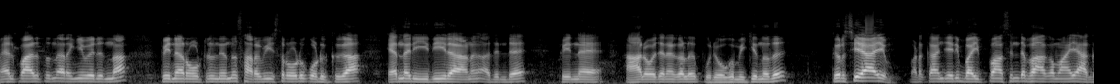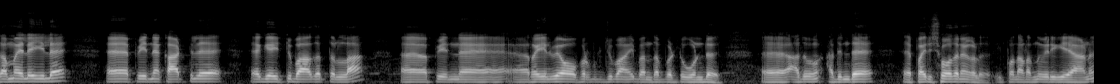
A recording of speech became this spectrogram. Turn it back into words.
മേൽപ്പാലത്ത് നിന്ന് ഇറങ്ങി വരുന്ന പിന്നെ റോട്ടിൽ നിന്ന് സർവീസ് റോഡ് കൊടുക്കുക എന്ന രീതിയിലാണ് അതിന്റെ പിന്നെ ആലോചനകൾ പുരോഗമിക്കുന്നത്. തീർച്ചയായും വടക്കാഞ്ചേരി ബൈപ്പാസിന്റെ ഭാഗമായ അകമലയിലെ പിന്നെ കാട്ടിലെ ഗേറ്റ് ഭാഗത്തുള്ള പിന്നെ റെയിൽവേ ഓവർ ബ്രിഡ്ജുമായി ബന്ധപ്പെട്ടുകൊണ്ട് അത് അതിന്റെ പരിശോധനകൾ ഇപ്പോൾ നടന്നു വരികയാണ്.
